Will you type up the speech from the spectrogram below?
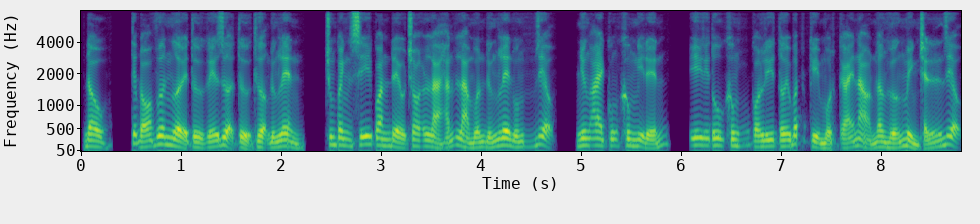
Đầu, tiếp đó vươn người từ ghế dựa tử thượng đứng lên chung quanh sĩ quan đều cho là hắn là muốn đứng lên uống rượu, nhưng ai cũng không nghĩ đến y tu không có lý tới bất kỳ một cái nào nâng hướng mình chén đến rượu,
